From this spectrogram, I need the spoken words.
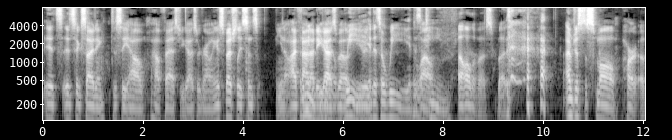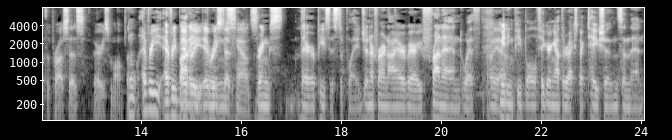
It's it's exciting to see how how fast you guys are growing, especially since you know I found out you, you guys about we. It is a we. It is well, a team. All of us, but I'm just a small part of the process, very small. Well, every everybody every, every brings, step counts. Brings their pieces to play. Jennifer and I are very front end with oh, yeah. meeting people, figuring out their expectations, and then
